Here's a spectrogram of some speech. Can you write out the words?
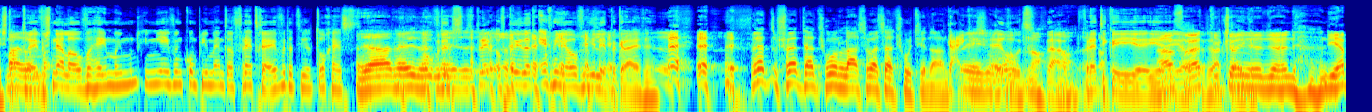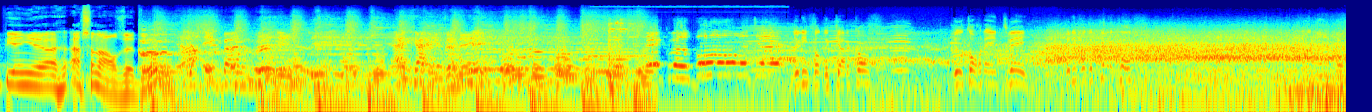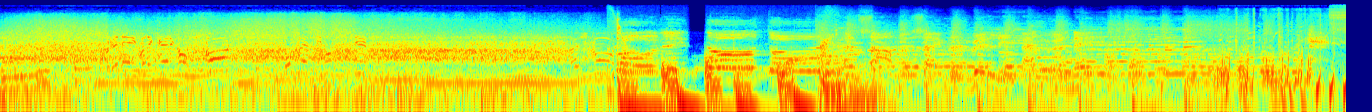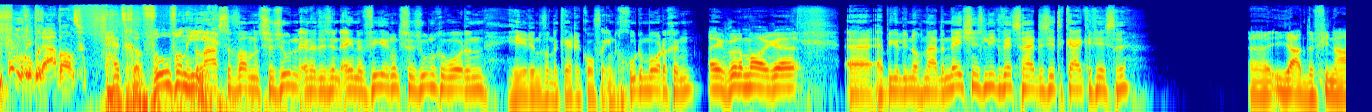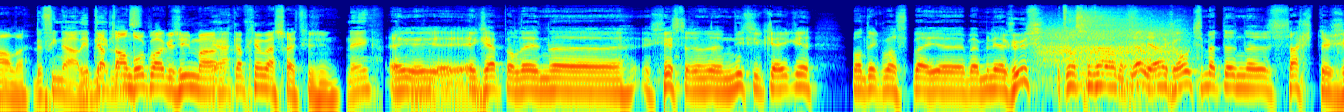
Je stapt Maar, er eh, even snel overheen, maar je moet niet even een compliment aan Fred geven dat hij dat toch heeft. Ja, nee, de of kun je dat echt niet over je lippen krijgen? Fred, Fred had gewoon de laatste wedstrijd goed gedaan. Kijk eens, heel goed. Nou, Nou, nou, Fred, die kun je je, Fred, die, kun je, die, heb je in je arsenaal zitten hoor. Ja, ik ben Willy. En jij René. Ik wil bolletje. Willy van der Kerkhoff wil toch een 1-2. Willy van der Kerkhoff. Het gevoel van De hier. laatste van het seizoen en het is een enerverend seizoen geworden. Heren van de Kerkhoffen in Goedemorgen. Hey, goedemorgen. Eh, hebben jullie nog naar de Nations League wedstrijden zitten kijken gisteren? Eh, ja, de finale. De finale. Je hebt Ik heb de andere ook wel gezien, maar Ja. ik heb geen wedstrijd gezien. Nee? Ik, ik, ik heb alleen eh, gisteren niet gekeken, want ik was bij, eh, bij meneer Guus. Het was geweldig. Ja, ja, groots met een eh, zachte G.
